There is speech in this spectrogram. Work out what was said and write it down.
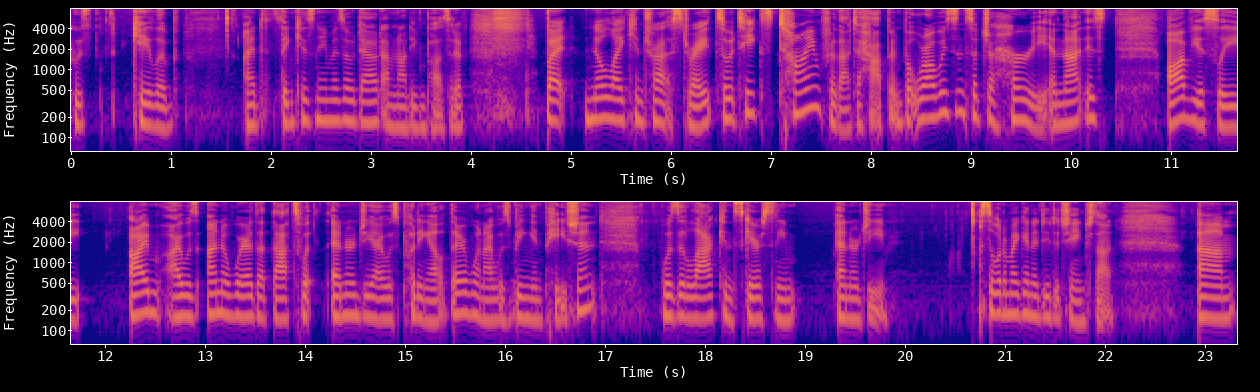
who's Caleb I think his name is O'Dowd. I'm not even positive. But no like, and trust, right? So it takes time for that to happen, but we're always in such a hurry. And that is obviously, I'm, I was unaware that that's what energy I was putting out there when I was being impatient was a lack and scarcity energy. So, what am I going to do to change that? Um,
